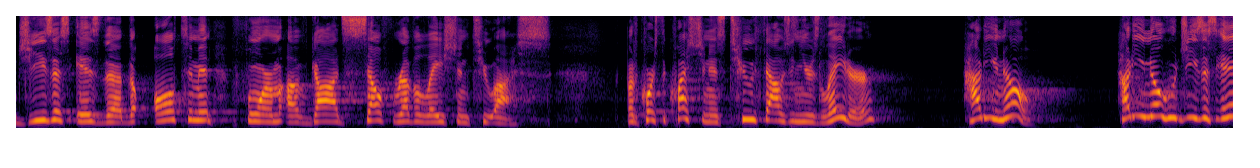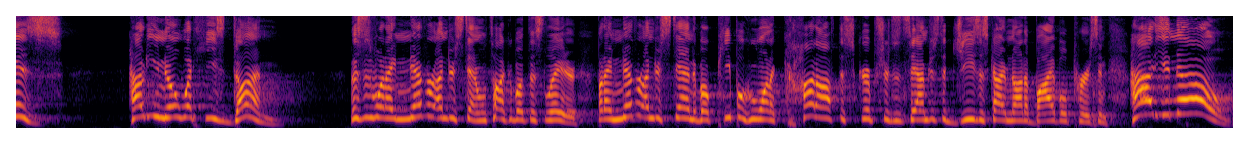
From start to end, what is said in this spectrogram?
Jesus is the, the ultimate form of God's self revelation to us. But of course, the question is 2,000 years later, how do you know? How do you know who Jesus is? How do you know what he's done? This is what I never understand. We'll talk about this later. But I never understand about people who want to cut off the scriptures and say, I'm just a Jesus guy, I'm not a Bible person. How do you know?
